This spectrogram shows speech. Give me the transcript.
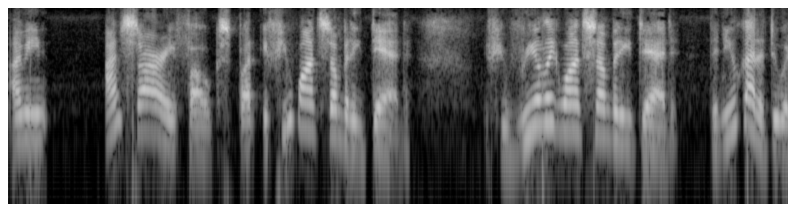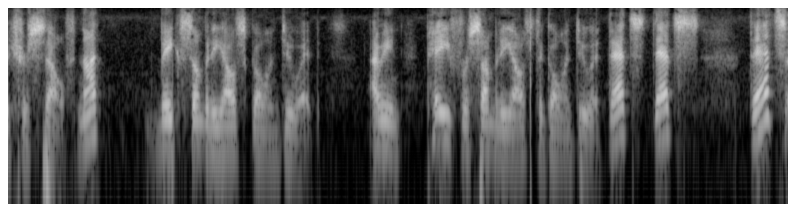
I mean, I'm sorry, folks, but if you want somebody dead, if you really want somebody dead, then you got to do it yourself, not make somebody else go and do it. I mean, pay for somebody else to go and do it. That's that's that's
